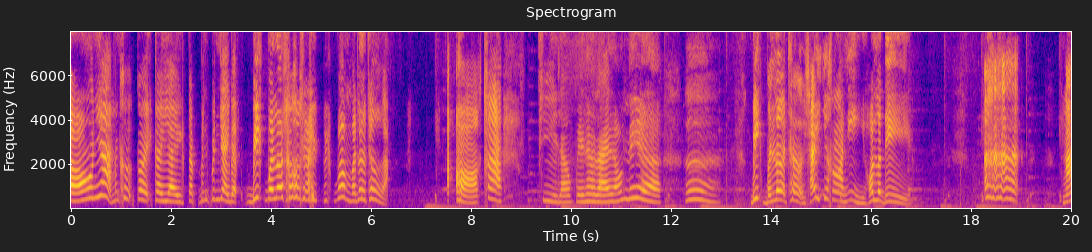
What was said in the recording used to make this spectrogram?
อ๋อเนี่ยมันคือไก่ไก่ใหญ่แต่เป็นเป็นใหญ่แบบบิ๊กเบลเลอร์เทอร์ไงบิ๊กเบิ้มเบลเลอร์เทอร์อะอ๋อค่ะ พี่เราเป็นอะไรแล้วเนี่ย บิ๊กเบลเลอร์เธอใช้ยี่ห้อนี่ฮอลลดีมา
